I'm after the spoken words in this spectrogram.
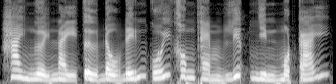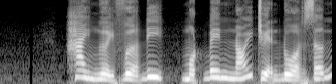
Hai người này từ đầu đến cuối không thèm liếc nhìn một cái. Hai người vừa đi, một bên nói chuyện đùa giỡn.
